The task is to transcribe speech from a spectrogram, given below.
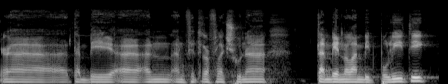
eh, també eh, han, han fet reflexionar també en l'àmbit polític,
